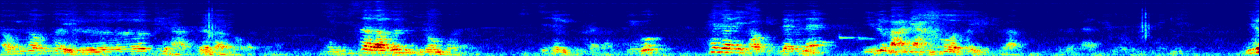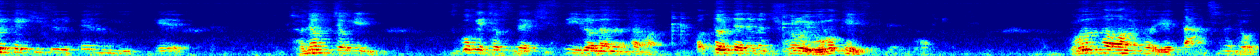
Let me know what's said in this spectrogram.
여기서부터 이렇게 다 들어간 거거든요. 입사각은 이건 거예요. 실질적인 입사각. 그리고 회전이 적기 때문에 일을 많이 안 넣어서 이렇게 가고. 이렇게 키스를 빼는 게 전형적인 두껍게 쳤을 때 키스 일어나는 상황. 어떨 때냐면 주로 요렇게 있을 때. 요런 상황에서 얘 딱 치면 여,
